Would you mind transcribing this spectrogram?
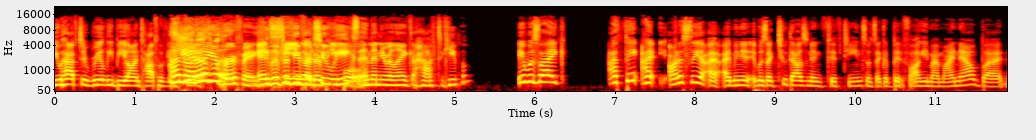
you have to really be on top of your I know, shit. didn't know that's your what- birthday. He lived with you for two people. weeks, and then you were like, "I have to keep him." it was like I think I honestly I, I mean it, it was like 2015 so it's like a bit foggy in my mind now but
